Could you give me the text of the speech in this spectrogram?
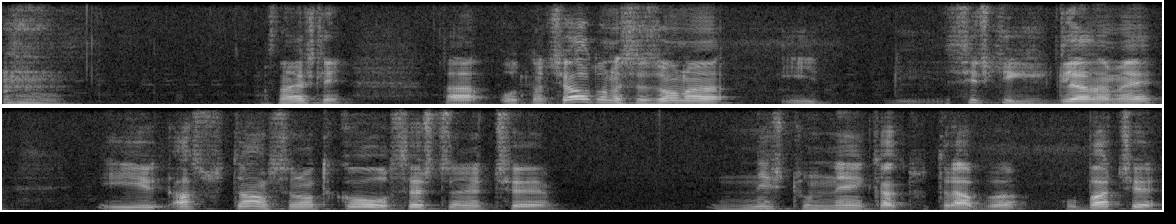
знаеш ли, а, от началото на сезона и, и всички ги гледаме и аз оставам с едно такова усещане, че нещо не е както трябва, обаче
